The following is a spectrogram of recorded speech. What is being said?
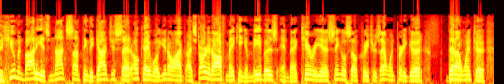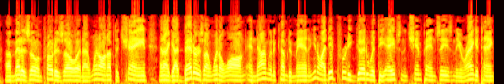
The human body is not something that God just said, okay, well, you know, I've, I started off making amoebas and bacteria, single cell creatures. That went pretty good. Then I went to uh, metazoa and protozoa, and I went on up the chain, and I got better as I went along. And now I'm going to come to man. And you know, I did pretty good with the apes and the chimpanzees and the orangutans,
